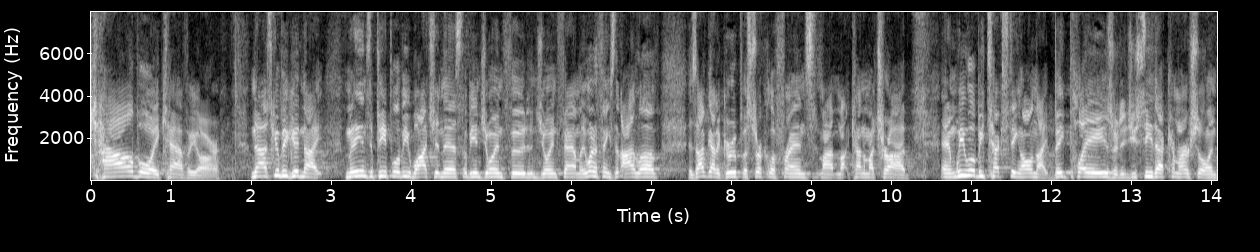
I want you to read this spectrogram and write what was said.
Cowboy caviar. Now, it's going to be a good night. Millions of people will be watching this. They'll be enjoying food, enjoying family. One of the things that I love is I've got a group, a circle of friends, my, my, kind of my tribe, and we will be texting all night. Big plays, or did you see that commercial? And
